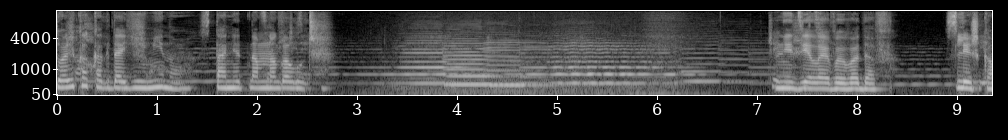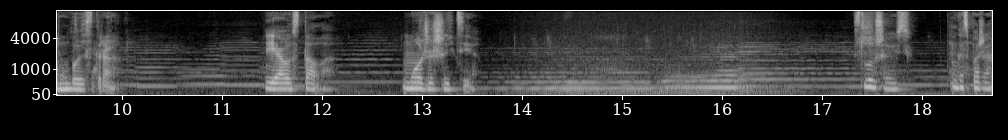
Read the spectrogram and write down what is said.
только когда Юмину станет намного лучше. Не делай выводов слишком быстро. Я устала. Можешь идти. Слушаюсь, госпожа.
